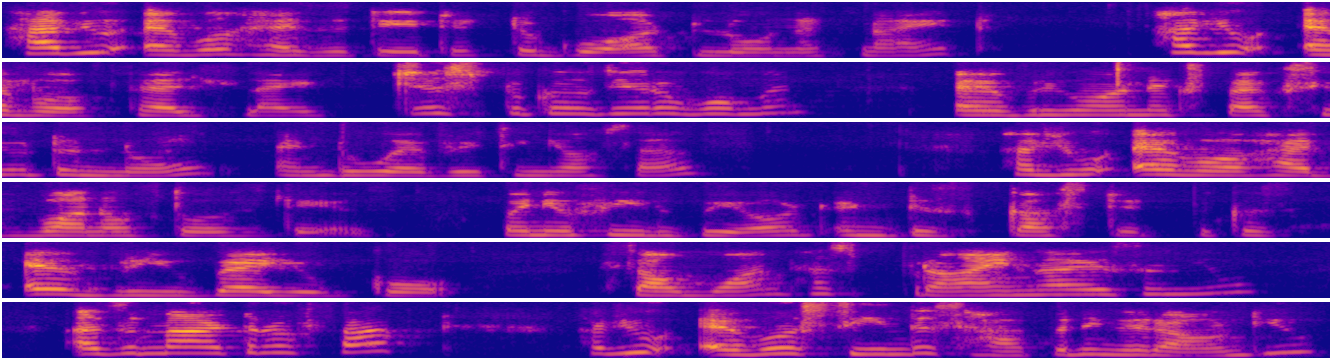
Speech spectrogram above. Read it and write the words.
Have you ever hesitated to go out alone at night? Have you ever felt like just because you're a woman, everyone expects you to know and do everything yourself? Have you ever had one of those days when you feel weird and disgusted because everywhere you go, someone has prying eyes on you? As a matter of fact, have you ever seen this happening around you?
